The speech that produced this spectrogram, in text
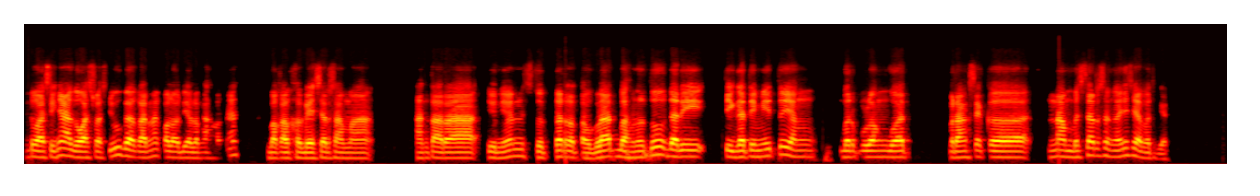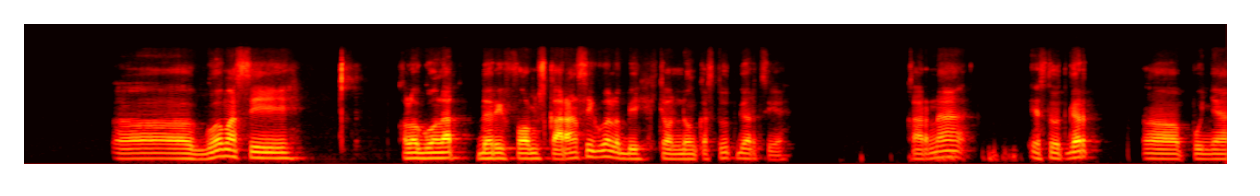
situasinya agak was-was juga karena kalau dia lengah-lengah bakal kegeser sama antara Union, Stuttgart atau Gladbach. Menurut tuh dari tiga tim itu yang berpeluang buat berangsek ke enam besar seenggaknya siapa tuh? Eh, gue masih kalau gue lihat dari form sekarang sih gue lebih condong ke Stuttgart sih ya. Karena ya Stuttgart eh, punya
